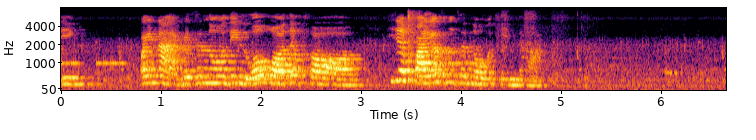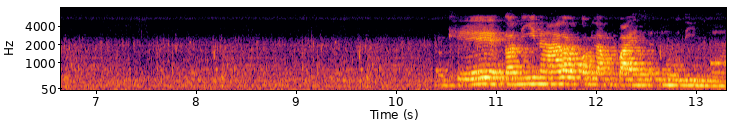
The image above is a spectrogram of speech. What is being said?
จริง ไปไหนไปสโนดินหรือว่าวอเตอร์ฟอลที่จะไปก็คือสโนดินนะคะโอเค ตอนนี้นะเรากำลังไปสโนดินนะ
